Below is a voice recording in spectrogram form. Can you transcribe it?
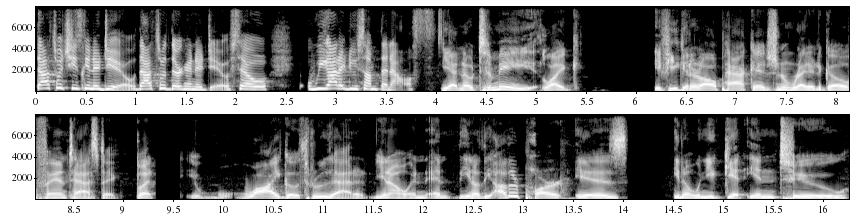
that's what she's going to do. That's what they're going to do. So we got to do something else. Yeah. No. To me, like, if you get it all packaged and ready to go, fantastic. But why go through that? You know, and and you know the other part is, you know, when you get into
